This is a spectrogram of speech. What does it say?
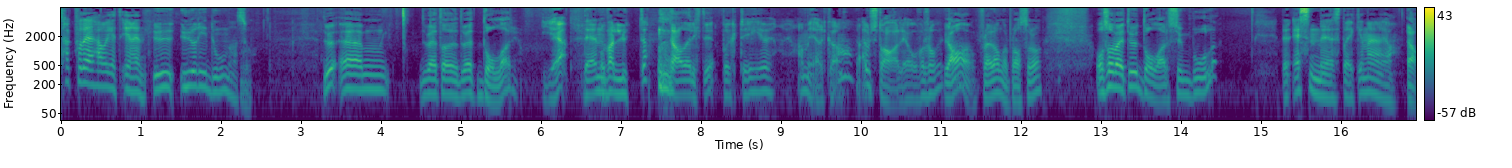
takk for det, Harriet Irén. Uridom, altså. Du, um, du, vet, du vet dollar? Ja, det er en valuta Ja, det er riktig. brukt i Amerika, Australia og for så vidt. Ja, flere andre plasser òg. Og så vet du dollarsymbolet? Den S-en med streken her, ja. Ja.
